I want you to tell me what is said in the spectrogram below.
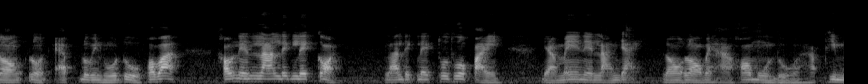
ลองโหลดแอปโรบินฮูดดู เพราะว่าเขาเน้นร้านเล็ก ๆ ก่อน ร้านเล็ก ๆ ทั่ว ๆ ไป อย่าไม่เน้นร้านใหญ่ ลองลองไปหาข้อมูลดูครับ พิมพ์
